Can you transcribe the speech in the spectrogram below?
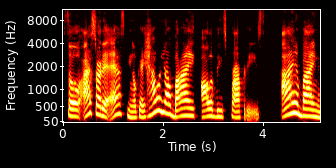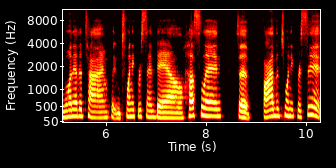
So I started asking, okay, how are y'all buying all of these properties? I am buying one at a time, putting 20% down, hustling to find the 20%,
